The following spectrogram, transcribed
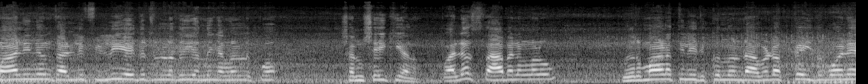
മാലിന്യം തള്ളി ഫില്ല് ചെയ്തിട്ടുള്ളത് എന്ന് ഞങ്ങളിപ്പോൾ സംശയിക്കുകയാണ്. പല സ്ഥാപനങ്ങളും നിർമ്മാണത്തിലിരിക്കുന്നുണ്ട് അവിടെയൊക്കെ ഇതുപോലെ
